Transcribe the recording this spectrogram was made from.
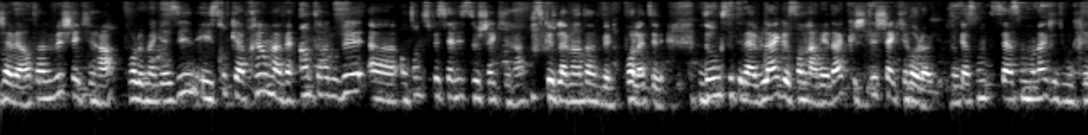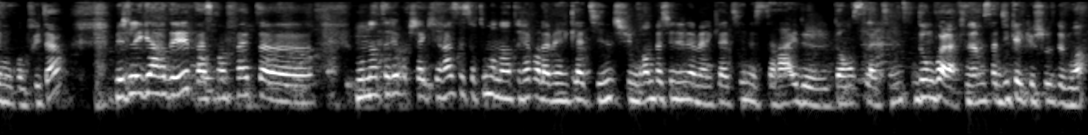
j'avais interviewé Shakira pour le magazine et il se trouve qu'après, on m'avait interviewé euh, en tant que spécialiste de Shakira, parce que je l'avais interviewé pour la télé. Donc, c'était la blague au sein de la rédac que j'étais Shakirologue. Donc, c'est à ce moment-là que j'ai dû me créer mon compte Twitter. Mais je l'ai gardé parce qu'en fait, euh, mon intérêt pour Shakira, c'est surtout mon intérêt pour l'Amérique latine. Je suis une grande passionnée de l'Amérique latine, etc., et de danse latine. Donc, voilà, finalement, ça dit quelque chose de moi.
